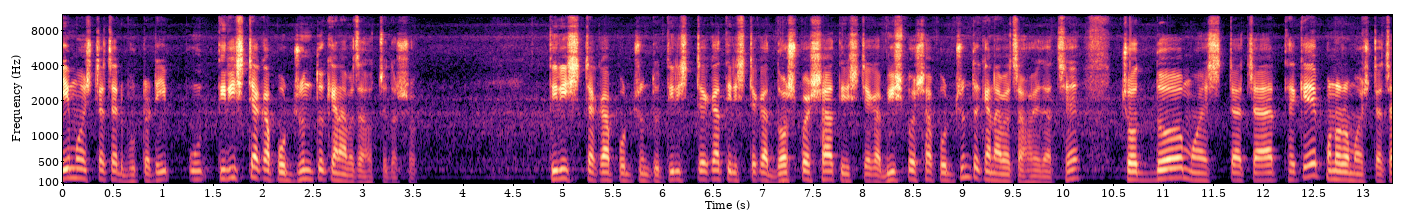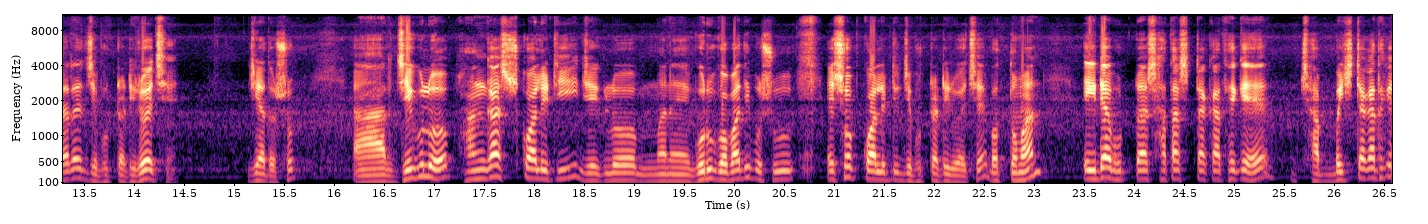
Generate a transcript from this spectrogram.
এই ময়েস্টাচার ভুট্টাটি তিরিশ টাকা পর্যন্ত কেনাবেচা হচ্ছে, দর্শক। তিরিশ টাকা পর্যন্ত, তিরিশ টাকা তিরিশ টাকা, দশ পয়সা, তিরিশ টাকা, বিশ পয়সা পর্যন্ত কেনাবেচা হয়ে যাচ্ছে চোদ্দ ময়েস্টাচার থেকে পনেরো ময়েস্টাচারের যে ভুট্টাটি রয়েছে। জিয়া দর্শক, আর যেগুলো ফাঙ্গাস কোয়ালিটি, যেগুলো মানে গরু, গবাদি পশু, এসব কোয়ালিটির যে ভুট্টাটি রয়েছে বর্তমান এইটা ভুট্টা সাতাশ টাকা থেকে ছাব্বিশ টাকা থেকে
